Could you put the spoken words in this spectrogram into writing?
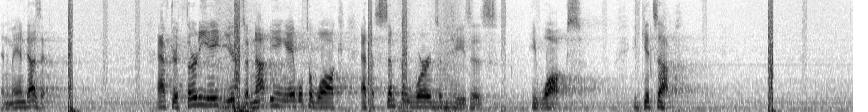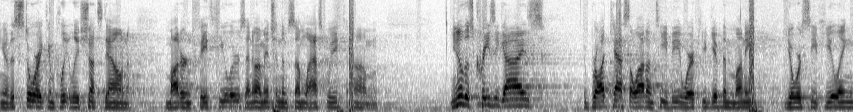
And the man does it. After 38 years of not being able to walk at the simple words of Jesus, he walks, he gets up. You know, this story completely shuts down modern faith healers. I know I mentioned them some last week. Um, you know those crazy guys who broadcast a lot on TV where if you give them money, you'll receive healing,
